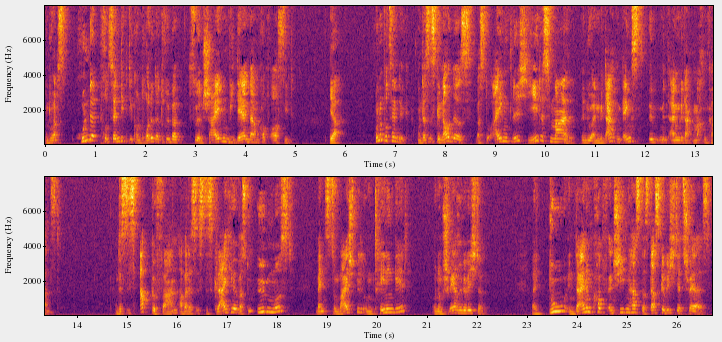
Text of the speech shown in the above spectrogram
Und du hattest hundertprozentig die Kontrolle darüber zu entscheiden, wie der in deinem Kopf aussieht. Ja. Hundertprozentig. Und das ist genau das, was du eigentlich jedes Mal, wenn du einen Gedanken denkst, mit einem Gedanken machen kannst. Und das ist abgefahren, aber das ist das Gleiche, was du üben musst, wenn es zum Beispiel um Training geht und um schwere Gewichte. Weil du in deinem Kopf entschieden hast, dass das Gewicht jetzt schwer ist.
